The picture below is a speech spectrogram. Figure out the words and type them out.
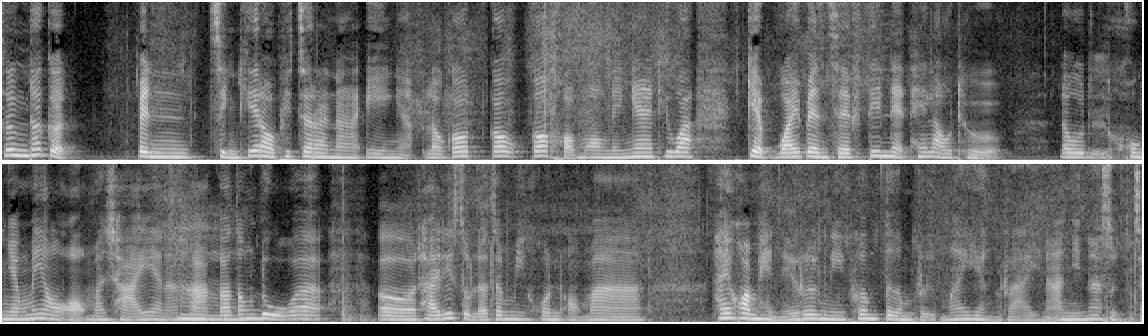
ซึ่งถ้าเกิด เป็นสิ่งที่เราพิจารณาเองอะ่ะเราก็ก็ก็ขอมองในแง่ที่ว่าเก็บไว้เป็น safety net ให้เราเถอะเราคงยังไม่เอาออกมาใช้อะนะคะอืมก็ต้องดูว่าเออท้ายที่สุดแล้วจะมีคนออกมา ให้ความเห็นในเรื่องนี้เพิ่มเติมหรือไม่อย่างไรนะ อันนี้น่าสนใจ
